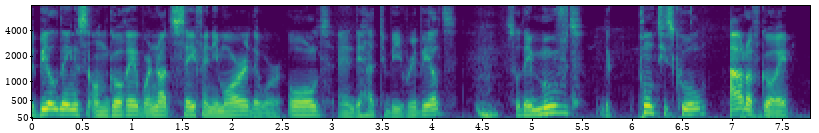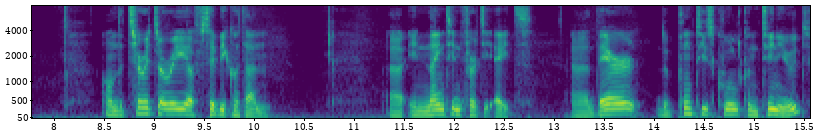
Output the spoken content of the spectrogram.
the buildings on Gorée were not safe anymore. They were old and they had to be rebuilt. Mm. So they moved the Ponty school out of Gorée on the territory of Sébikotane uh, in 1938. Uh, there, the Ponty school continued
